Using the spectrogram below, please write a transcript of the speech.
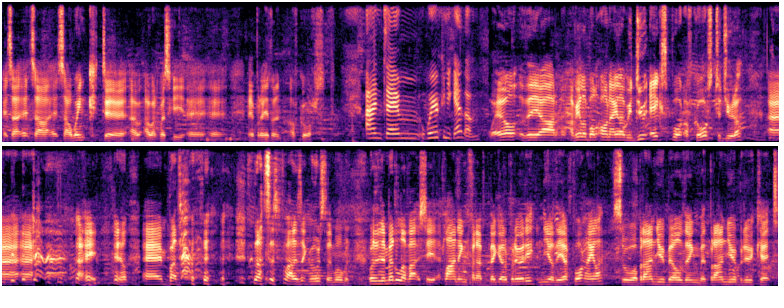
it's a it's a it's a wink to our, whisky uh, uh, brethren, of course. And um, where can you get them? Well, they are available on Islay. We do export, of course, to Jura. Uh, uh, hey, you know, um, but that's as far as it goes for the moment. We're in the middle of actually planning for a bigger brewery near the airport Islay. So a brand new building with brand new brew kit.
